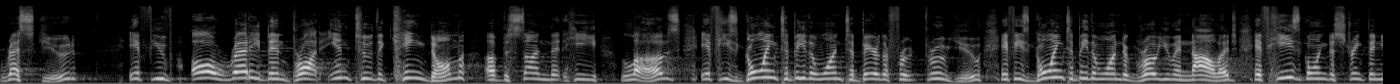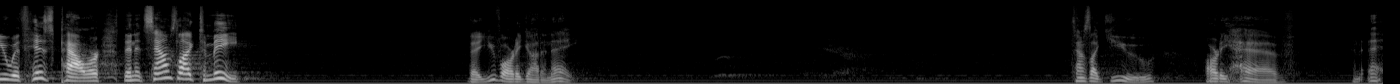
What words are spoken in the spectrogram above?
rescued, if you've already been brought into the kingdom of the Son that He loves, if He's going to be the one to bear the fruit through you, if He's going to be the one to grow you in knowledge, if He's going to strengthen you with His power, then it sounds like to me that you've already got an A. Sounds like you already have an A.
